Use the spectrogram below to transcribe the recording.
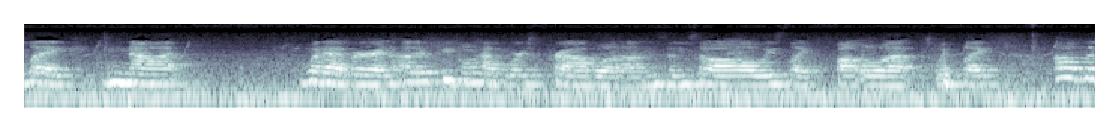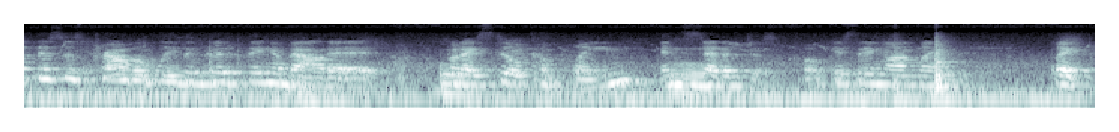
like not whatever and other people have worse problems and so I'll always like follow up with like, oh, but this is probably the good thing about it. But I still complain instead of just focusing on like like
